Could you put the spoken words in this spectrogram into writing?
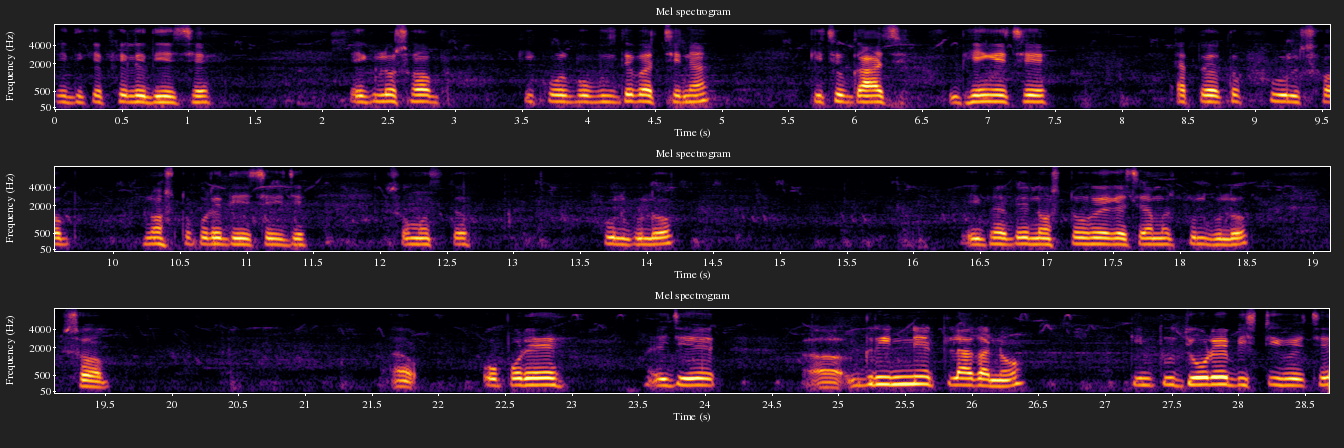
এদিকে ফেলে দিয়েছে। এগুলো সব কি করব বুঝতে পারছি না। কিছু গাছ ভেঙেছে, এত এত ফুল সব নষ্ট করে দিয়েছে এই যে সমস্ত ফুলগুলো। এইভাবে নষ্ট হয়ে গেছে আমার ফুলগুলো সব। ওপরে এই যে গ্রিন নেট লাগানো, কিন্তু জোরে বৃষ্টি হয়েছে।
